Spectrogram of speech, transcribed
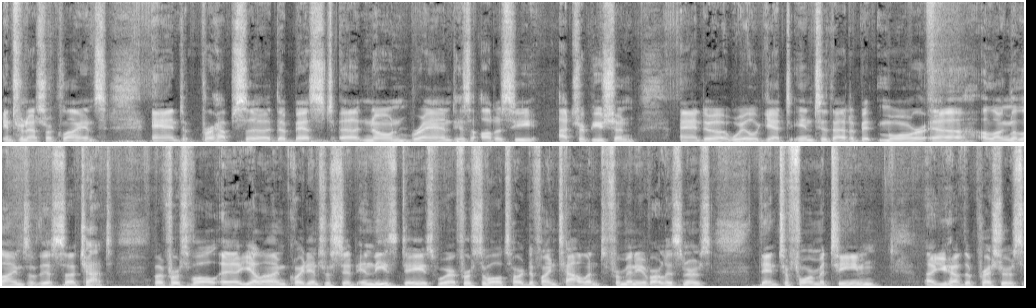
international clients. And perhaps uh, the best uh, known brand is Odyssey Attribution. And uh, we'll get into that a bit more uh, along the lines of this uh, chat. But first of all, uh, Jelle, I'm quite interested in these days where, first of all, it's hard to find talent for many of our listeners, then to form a team. Uh, you have the pressures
